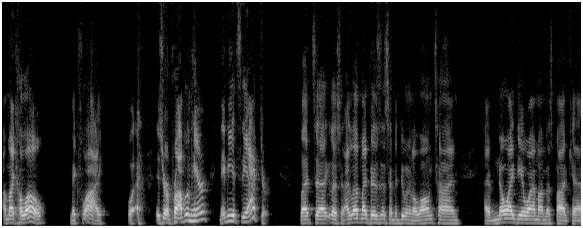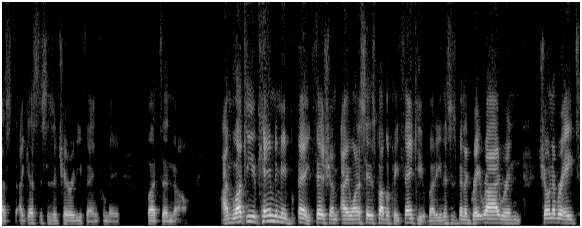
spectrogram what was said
I'm like, hello, McFly. Well, is there a problem here? Maybe it's the actor. But uh, listen, I love my business. I've been doing it a long time. I have no idea why I'm on this podcast. I guess this is a charity thing for me, but uh, no. I'm lucky you came to me. Hey, Fish, I'm, i want to say this publicly. Thank you, buddy. This has been a great ride. We're in show number eight,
